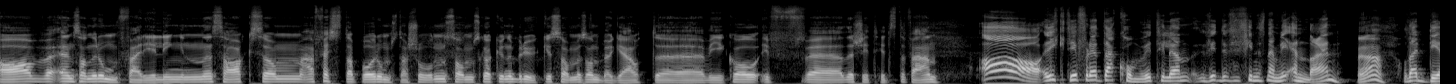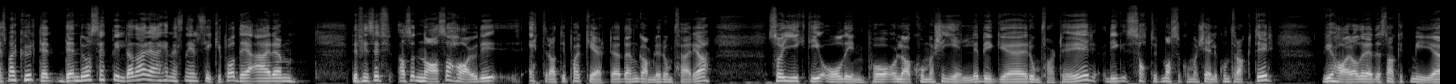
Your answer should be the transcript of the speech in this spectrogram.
av en sånn romferjelignende sak som er festa på romstasjonen, som skal kunne brukes som en sånn bug-out uh, vehicle if uh, the shit hits the fan. Ah, riktig, for der kommer vi til en Det finnes nemlig enda en. Ja. Og det er det som er kult. Den du har sett bilde av der, jeg er nesten helt sikker på, det er det finnes altså NASA har jo de Etter at de parkerte den gamle romferja, så gikk de all in på å la kommersielle bygge romfartøyer. De satte ut masse kommersielle kontrakter. Vi har allerede snakket mye,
